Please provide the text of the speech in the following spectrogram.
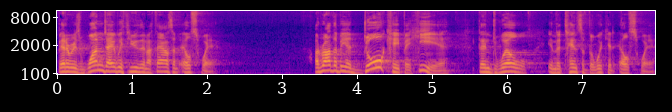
Better is one day with you than a thousand elsewhere. I'd rather be a doorkeeper here than dwell in the tents of the wicked elsewhere.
